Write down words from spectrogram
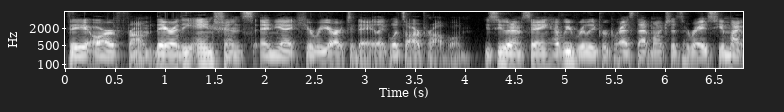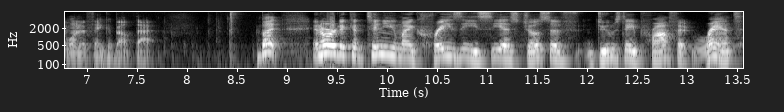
They are from they are the ancients, and yet here we are today. Like what's our problem? You see what I'm saying? Have we really progressed that much as a race? You might want to think about that. But in order to continue my crazy C.S. Joseph doomsday prophet rant,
